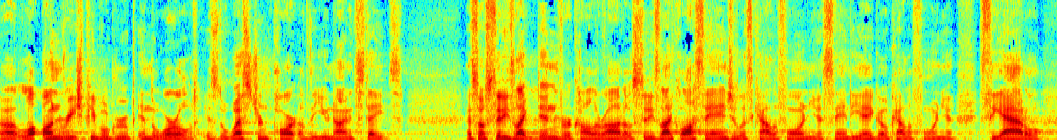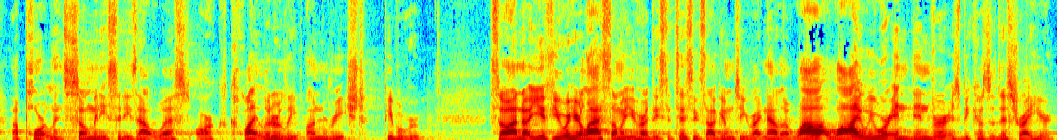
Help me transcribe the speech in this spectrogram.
uh, unreached people group in the world is the western part of the United States. And so cities like Denver, Colorado, cities like Los Angeles, California, San Diego, California, Seattle, uh, Portland, so many cities out west are quite literally unreached people group. So I know you, if you were here last summer, you heard these statistics. I'll give them to you right now, though. Why, why we were in Denver is because of this right here.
